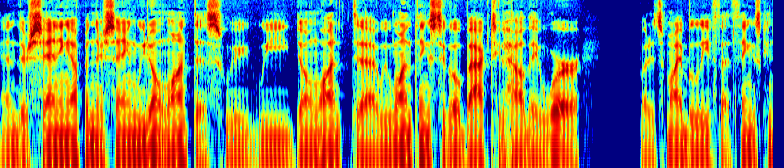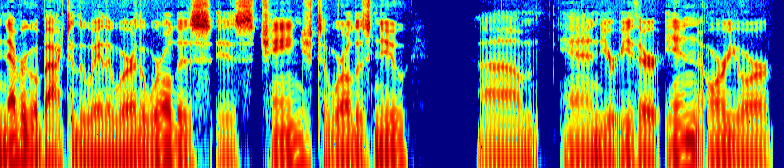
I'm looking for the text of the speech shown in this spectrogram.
and they're standing up and they're saying we don't want this. We we don't want uh, we want things to go back to how they were. But it's my belief that things can never go back to the way they were. The world is is changed. The world is new. Um, and you're either in or you're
